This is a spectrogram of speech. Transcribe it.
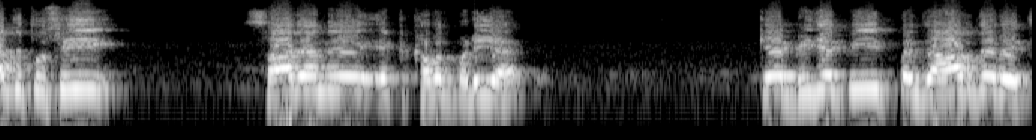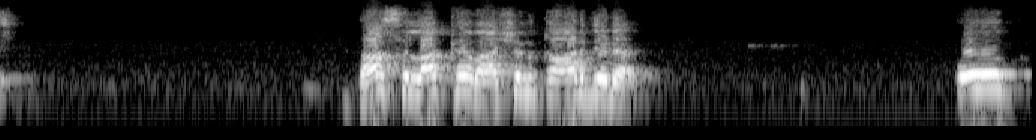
ਅੱਜ ਤੁਸੀਂ ਸਾਰਿਆਂ ਨੇ ਇੱਕ ਖਬਰ ਪੜ੍ਹੀ ਹੈ ਕਿ ਬੀਜੇਪੀ ਪੰਜਾਬ ਦੇ ਵਿੱਚ 10 ਲੱਖ ਰਾਸ਼ਨ ਕਾਰਡ ਜਿਹੜਾ, ਉਹ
